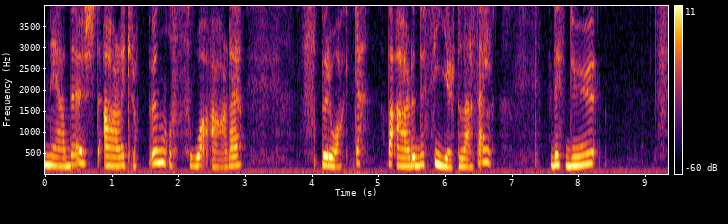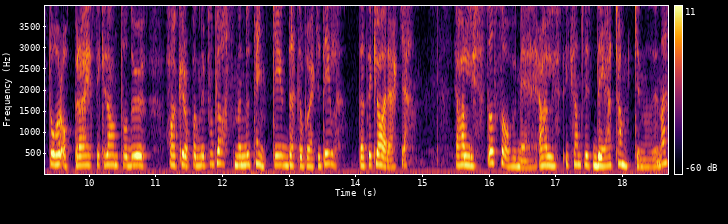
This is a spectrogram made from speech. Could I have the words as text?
Nederst er det kroppen, og så er det språket. Hva er det du sier til deg selv? Hvis du står oppreist ikke sant, og du har kroppen din på plass, men du tenker 'dette får jeg ikke til', 'dette klarer jeg ikke', 'jeg har lyst til å sove mer', jeg har lyst, ikke sant? hvis det er tankene dine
